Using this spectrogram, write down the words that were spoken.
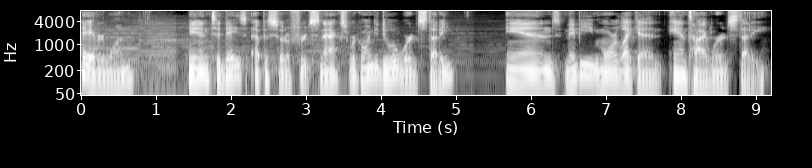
Hey everyone. In today's episode of Fruit Snacks, we're going to do a word study and maybe more like an anti word study.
